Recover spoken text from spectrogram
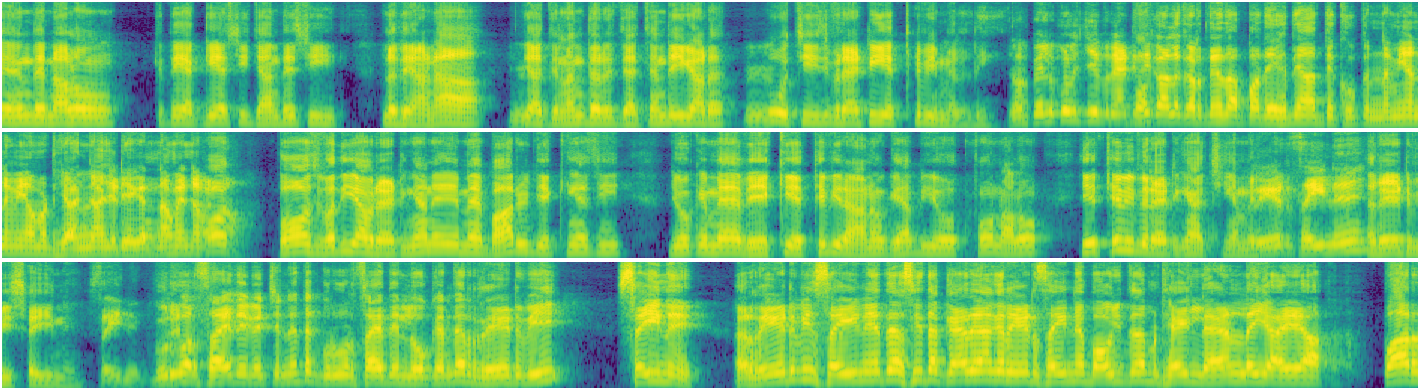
ਇਹਦੇ ਨਾਲੋਂ ਕਿਤੇ ਅੱਗੇ ਅਸੀਂ ਜਾਂਦੇ ਸੀ ਲੁਧਿਆਣਾ ਜਾਂ ਜਲੰਧਰ ਜਾਂ ਚੰਡੀਗੜ੍ਹ। ਉਹ ਚੀਜ਼ ਵੈਰਾਈਟੀ ਇੱਥੇ ਵੀ ਮਿਲਦੀ। ਹਾਂ ਬਿਲਕੁਲ ਜੇ ਵੈਰਾਈਟੀ ਦੀ ਗੱਲ ਕਰਦੇ ਆ ਤਾਂ ਆਪਾਂ ਦੇਖਦੇ ਹਾਂ ਦੇਖੋ ਕਿ ਨਵੀਆਂ ਨਵੀਆਂ ਮਠਿਆਈਆਂ ਜਿਹੜੀਆਂ ਨਵੇਂ ਨਵੇਂ ਬਹੁਤ ਵਧੀਆ ਵੈਰਾਈਟੀਆਂ ਨੇ ਮੈਂ ਬਾਹਰ ਵੀ ਵੇਖੀਆਂ ਸੀ ਜੋ ਕਿ ਮੈਂ ਵੇਖ ਕੇ ਇੱਥੇ ਵੀ ਹੈਰਾਨ ਹੋ ਗਿਆ ਵੀ ਉੱਥੋਂ ਨਾਲੋਂ ਇੱਥੇ ਵੀ ਵੈਰਾਈਟੀਆਂ ਅੱਛੀਆਂ ਮਿਲ ਰੇਟ ਸਹੀ ਨੇ? ਰੇਟ ਵੀ ਸਹੀ ਨੇ। ਸਹੀ ਨੇ। ਗੁਰੂ ਸਾਹਿਬ ਦੇ ਵਿੱਚ ਨੇ ਤੇ ਗੁਰੂ ਸਾਹਿਬ ਦੇ ਲੋਕ ਕਹਿੰਦੇ ਰੇਟ ਵੀ ਸਹੀ ਨੇ। ਰੇਟ ਵੀ ਸਹੀ ਨੇ ਤੇ ਅਸੀਂ ਤਾਂ ਕਹਿ ਦਿਆਂਗੇ ਰੇਟ ਸਹੀ ਨੇ ਬਾਊ ਜੀ ਤਾਂ ਮਠਿਆਈ ਲੈਣ ਲਈ ਆਏ ਆ। ਪਰ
